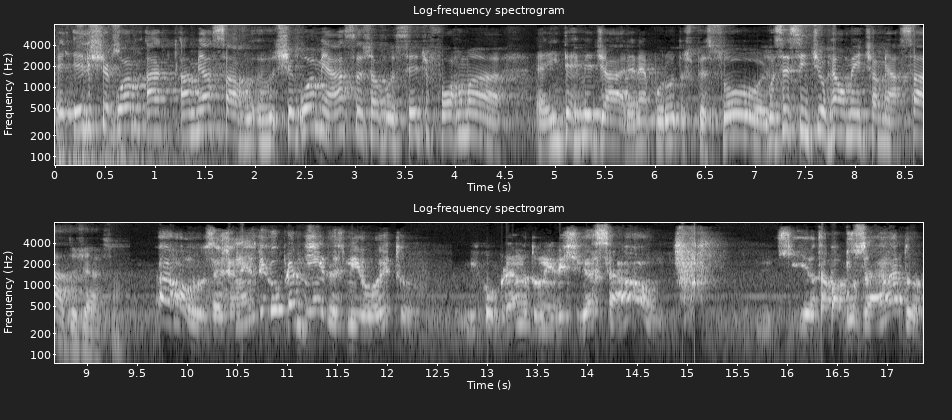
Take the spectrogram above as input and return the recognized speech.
Ele chegou a, ameaçar, chegou a ameaça já você de forma é, intermediária, né, por outras pessoas. Você se sentiu realmente ameaçado, Gerson? Não, o Zé Janelli ligou para mim em 2008, me cobrando de uma investigação que eu estava abusando,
